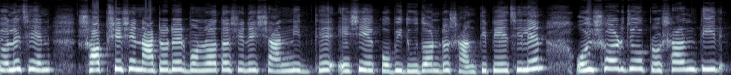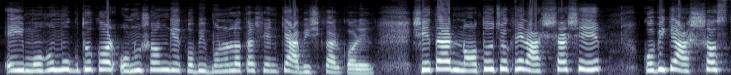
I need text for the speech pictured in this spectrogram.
চলেছেন। সবশেষে নাটোরের বনলতা সেনের সান্নিধ্যে এসে কবি দুদণ্ড শান্তি পেয়েছিলেন। ঐশ্বর্য প্রশান্তির এই মোহমুগ্ধকর অনুষঙ্গে কবি বনলতা সেনকে আবিষ্কার করেন। সে তার নত চোখের আশ্বাসে কবিকে আশ্বস্ত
